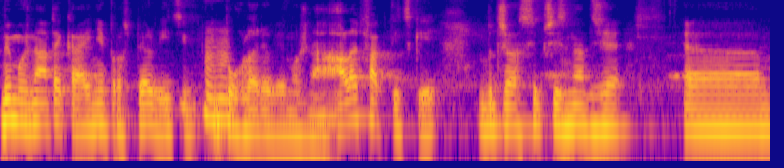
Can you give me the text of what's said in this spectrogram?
by možná té krajině prospěl víc, i Mhm. pohledově možná. Ale fakticky potřeba si přiznat, že eh,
